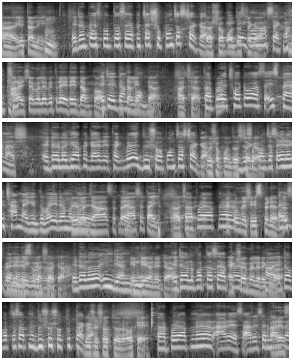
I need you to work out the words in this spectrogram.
হ্যাঁ ইতালি হুম, এটার প্রাইস পড়তেছে আপনার চারশো পঞ্চাশ টাকা। টাকা কম আছে একমাত্র। আড়াইশো এম এর ভিতরে এটাই দাম কম। এটাই দাম কম। আচ্ছা তারপরে? ছোট আছে স্প্যানাশ এটা হলো গিয়ে আপনার গাড়ি থাকবে দুইশো পঞ্চাশ টাকা। 250 টাকা। দুশো পঞ্চাশ এটা ছাড় নাই কিন্তু ভাই? এটার মধ্যে যা আছে তাই? যা আছে তাই। আচ্ছা তারপরে আপনার কোন দেশে? স্পেনের এই স্পেনের এগুলো এটা হলো ইন্ডিয়ান ইন্ডিয়ান এটা। এটা হলো পড়তেছে আপনার 100 ml এর হ্যাঁ এটা পড়তেছে আপনার দুশো সত্তর টাকা। দুশো সত্তর ওকে তারপরে আপনার আরএস আরএস এর মালটা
